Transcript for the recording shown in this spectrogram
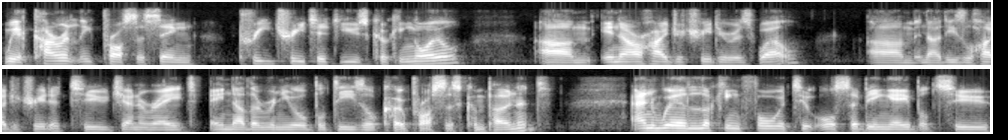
We are currently processing pre-treated used cooking oil um, in our hydrotreater as well, um, in our diesel hydrotreater to generate another renewable diesel co-process component. And we're looking forward to also being able to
